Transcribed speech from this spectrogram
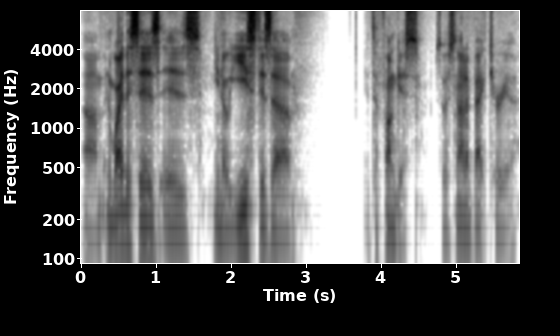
Um, and why this is is you know yeast is a it's a fungus, so it's not a bacteria.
